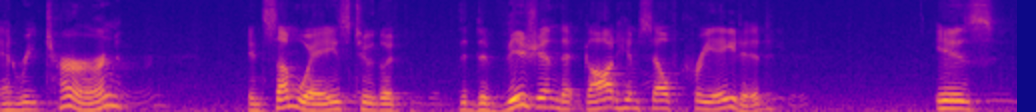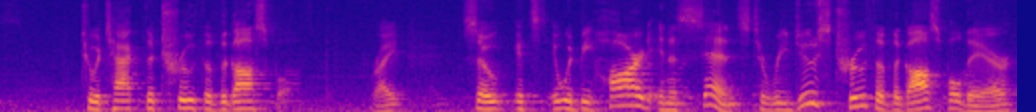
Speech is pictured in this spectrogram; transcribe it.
and return in some ways to the, the division that God Himself created is to attack the truth of the gospel, right? So it's, it would be hard, in a sense, to reduce truth of the gospel there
